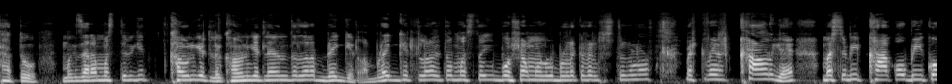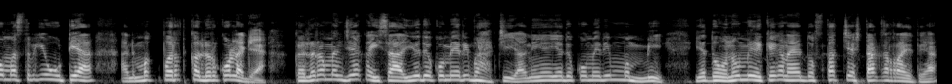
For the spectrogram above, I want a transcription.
थातो. मग जरा मस्तपैकी खाऊन घेतलं. खाऊन घेतल्यानंतर जरा ब्रेक घेतला. ब्रेक घेतला तर मस्त बोशा म्हणलं ब्रेक मस्त खाऊन घे. मस्तपैकी खाको बिको मस्तपैकी उठ्या आणि मग परत कलर को लाग्या कलर म्हणजे कैसा? ये देखो मेरी भाची आणि ये देखो मेरी मम्मी. ये दोनों मिळके का नाही? दोस्तात चेष्टा कर रहे या.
